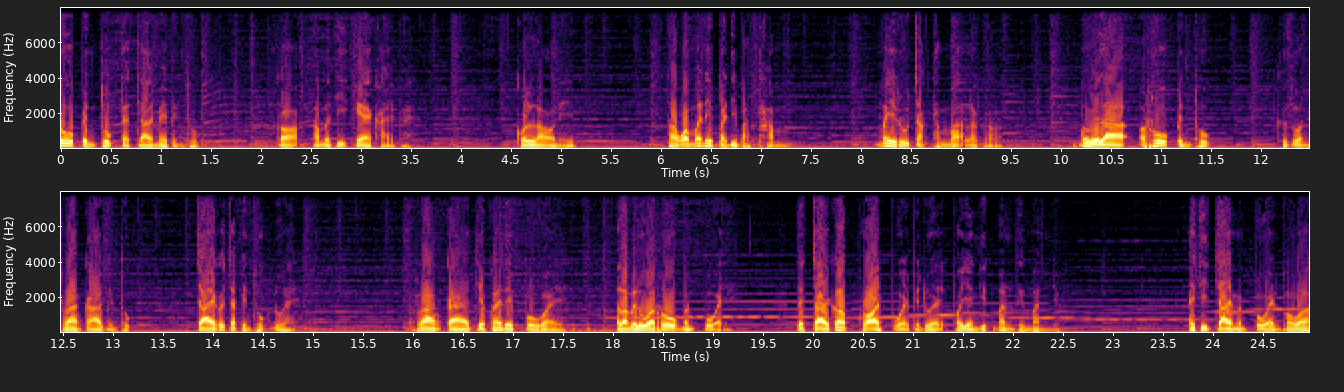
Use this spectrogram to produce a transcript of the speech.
รูปเป็นทุกข์แต่ใจไม่เป็นทุกข์ ก็ทำหน้าที่แก้ไขไป คนเรานี่ถ้าว่าไม่ได้ปฏิบัติธรรม ไม่รู้จักธรรมะแล้วก็ เมื่อเวลารูปเป็นทุกข์ คือส่วนร่างกายเป็นทุกข์ ใจก็จะเป็นทุกข์ด้วย ร่างกายเจ็บไข้ได้ป่วย เราไม่รู้ว่ารูปมันป่วย แต่ใจก็พลอยป่วยไปด้วย เพราะยังยึดมั่นถือมั่นอยู่ ไอ้ที่ใจมันป่วย เพราะว่า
